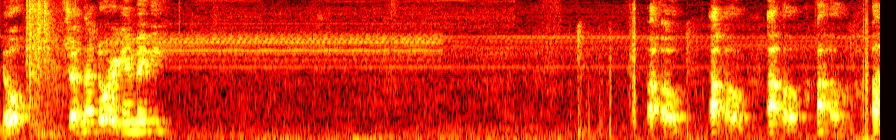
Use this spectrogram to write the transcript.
Nope. Shutting that door again, baby. Uh oh. Uh oh. Uh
